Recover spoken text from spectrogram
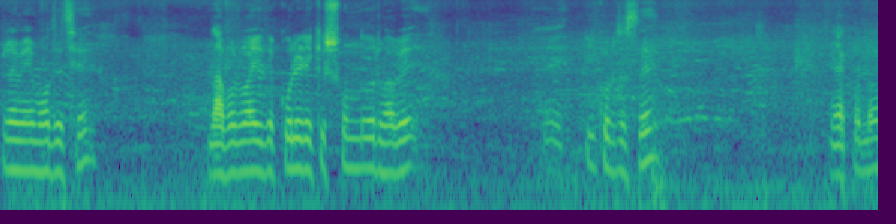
প্রেমে মজেছে। ভাই যে কলিরে কি সুন্দরভাবে ই করতেছে। এখনও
